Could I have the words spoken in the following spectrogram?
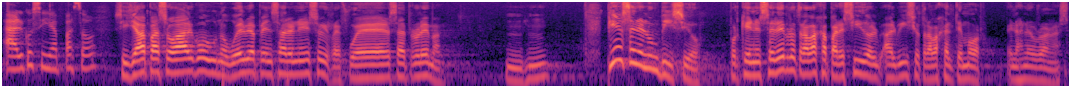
algo si ya pasó. Si ya pasó algo, uno vuelve a pensar en eso y refuerza el problema. Piensen en un vicio, porque en el cerebro trabaja parecido al vicio, trabaja el temor en las neuronas.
